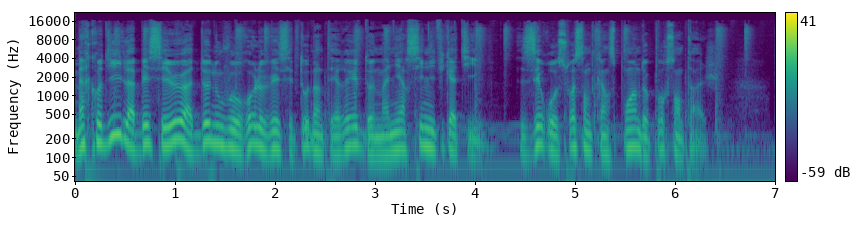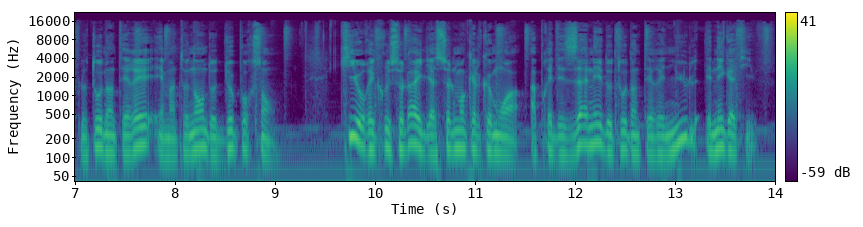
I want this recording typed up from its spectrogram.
Mercredi, la BCE a de nouveau relevé ses taux d'intérêt de manière significative, 0,75 points de pourcentage. Le taux d'intérêt est maintenant de 2%. Qui aurait cru cela il y a seulement quelques mois, après des années de taux d'intérêt nuls et négatifs?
